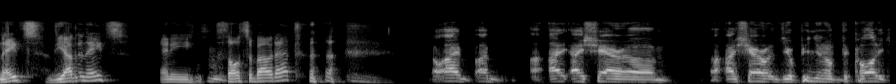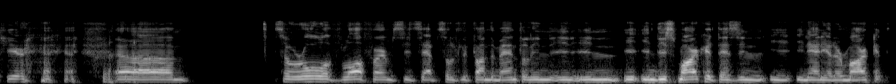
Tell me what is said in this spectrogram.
Nejc, the other Nejc, any mm-hmm. thoughts about that? no, I, I, I share. Um, I share the opinion of the colleague here. um, so role of law firms is absolutely fundamental in in in, in this market as in in any other market.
